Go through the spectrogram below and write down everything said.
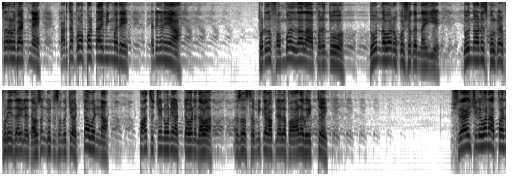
सरळ बॅटने बॅटचा प्रॉपर टायमिंगमध्ये. त्या ठिकाणी थोडस फंबल झाला परंतु दोन धावा रोखू शकत नाहीये. दोन धावाने स्कोर कार्ड पुढे जाईल. धावसंख्या संघाचे अठ्ठावन्न. पाच चेंडू आणि अठ्ठावन्न धावा. असं समीकरण आपल्याला पाहायला भेटतोय. श्रेयस इलेव्हन आपण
